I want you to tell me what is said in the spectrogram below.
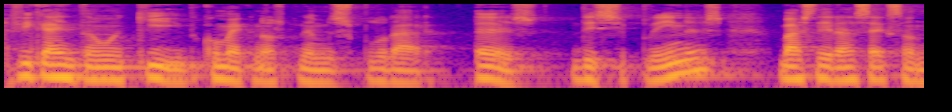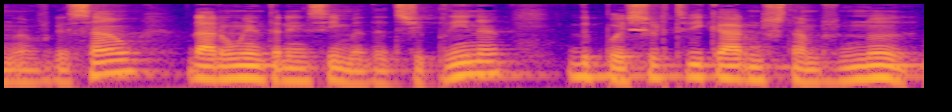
Fica então aqui de como é que nós podemos explorar as disciplinas. Basta ir à secção de navegação, dar um enter em cima da disciplina, depois certificarmos que estamos no,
